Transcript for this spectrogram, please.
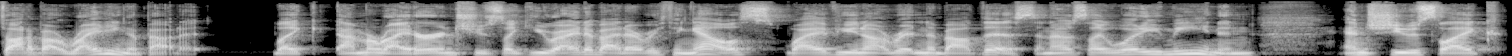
thought about writing about it?" Like I'm a writer, and she was like, "You write about everything else. Why have you not written about this?" And I was like, "What do you mean?" And and she was like,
